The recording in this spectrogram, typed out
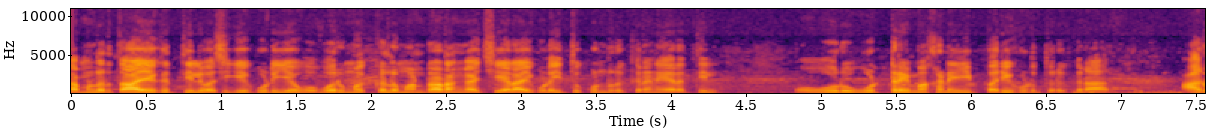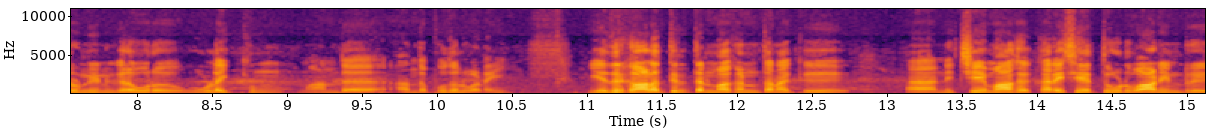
தமிழர் தாயகத்தில் வசிக்கக்கூடிய ஒவ்வொரு மக்களும் அன்றாடங்காட்சிகளாய் உழைத்து கொண்டிருக்கிற நேரத்தில் ஒரு ஒற்றை மகனை பறி கொடுத்திருக்கிறார். அருண் என்கிற ஒரு உழைக்கும் அந்த அந்த புதல்வனை. எதிர்காலத்தில் தன் மகன் தனக்கு நிச்சயமாக கரை சேர்த்து விடுவான் என்று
